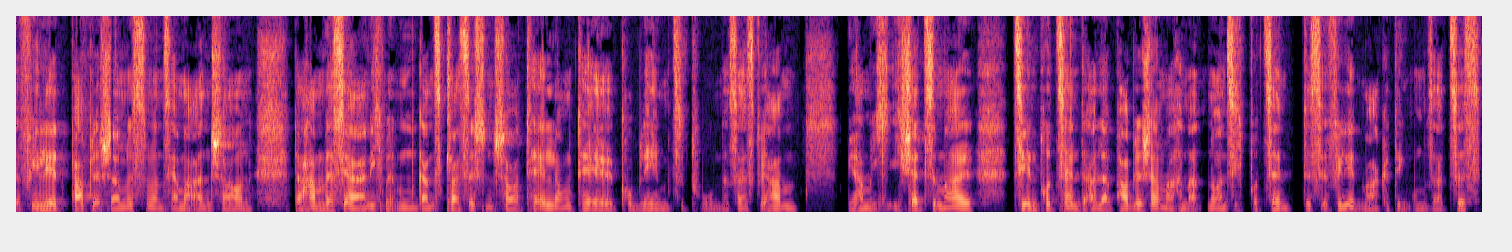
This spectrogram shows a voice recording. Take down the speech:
Affiliate Publisher müssen wir uns ja mal anschauen. Da haben wir es ja eigentlich mit einem ganz klassischen Short-Tail, Long-Tail-Problem zu tun. Das heißt, wir haben, wir haben, ich, ich schätze mal, zehn Prozent aller Publisher machen 90 Prozent des Affiliate-Marketing-Umsatzes.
